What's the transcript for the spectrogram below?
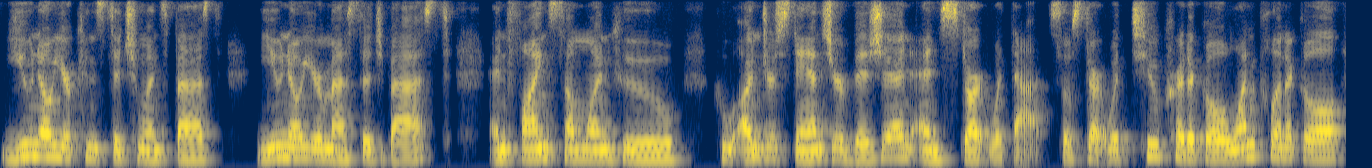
You know your constituents best, you know your message best, and find someone who who understands your vision and start with that. So start with two critical, one clinical,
